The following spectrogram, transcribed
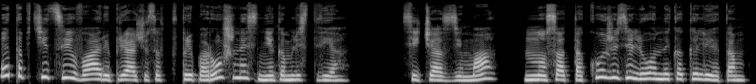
Это птицы и вари прячутся в припорошенной снегом листве. Сейчас зима, но сад такой же зеленый, как и летом.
